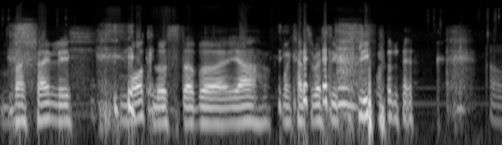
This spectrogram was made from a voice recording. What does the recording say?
wahrscheinlich Mordlust, aber ja, man kann es Wrestling Fieber nennen. Oh.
